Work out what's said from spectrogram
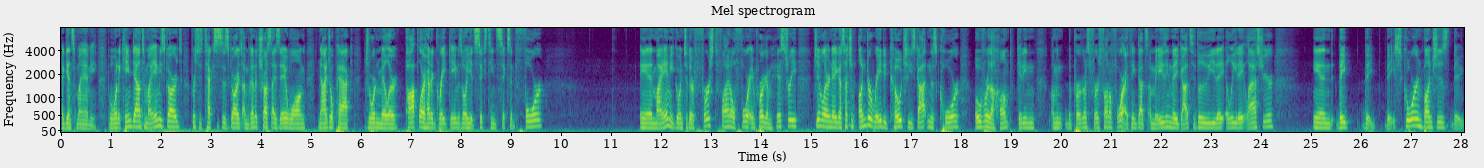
against Miami. But when it came down to Miami's guards versus Texas's guards, I'm going to trust Isaiah Wong, Nigel Pack, Jordan Miller. Poplar had a great game as well. He had 16, 6, and 4. And Miami going to their first Final Four in program history. Jim Larrañaga, such an underrated coach. He's gotten this core over the hump, getting, I mean, the program's first Final Four. I think that's amazing. They got to the Elite Eight, Elite Eight last year, and they they they score in bunches. They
